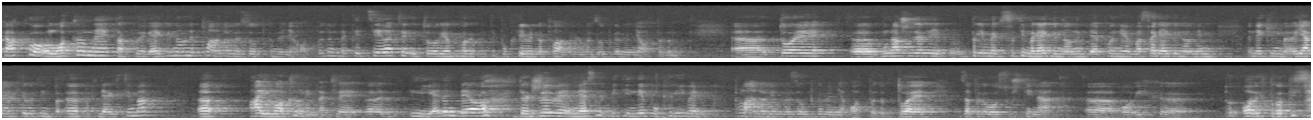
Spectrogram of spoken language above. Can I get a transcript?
kako lokalne, tako i regionalne planove za upravljanje otpadom. Dakle, cijela teritorija mora biti pokrivena planovima za upravljanje otpadom. To je u našoj zemlji primer sa tim regionalnim deponijama, sa regionalnim nekim javno-privatnim partnerstvima, a i lokalnim. Dakle, nijedan deo države ne sme biti nepokriven planovima za upravljanje otpadom. To je zapravo suština ovih, ovih propisa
